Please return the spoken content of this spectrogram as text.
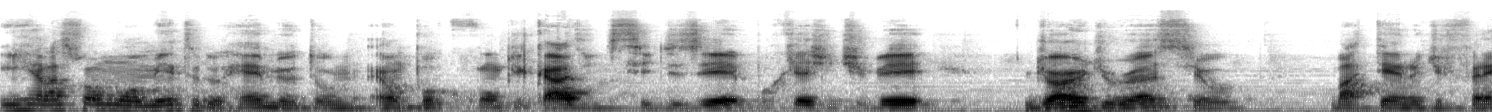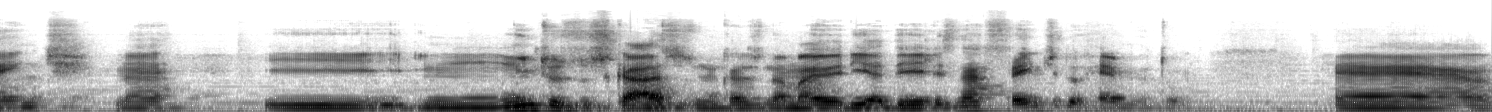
em relação ao momento do Hamilton, é um pouco complicado de se dizer, porque a gente vê George Russell batendo de frente, né? E em muitos dos casos, no caso da maioria deles, na frente do Hamilton. É...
